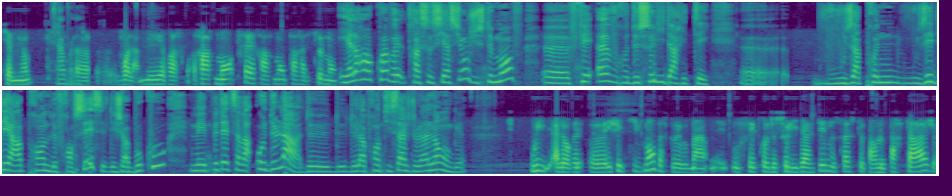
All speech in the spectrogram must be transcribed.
camion. Ah, voilà. Euh, voilà. Mais rarement, très rarement par avion. Et alors, en quoi votre association justement euh, fait œuvre de solidarité? Vous apprenez, aidez à apprendre le français, c'est déjà beaucoup, mais peut-être ça va au-delà de, l'apprentissage de la langue. Oui, alors euh, effectivement, parce que ben, on fait preuve de solidarité, ne serait-ce que par le partage,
